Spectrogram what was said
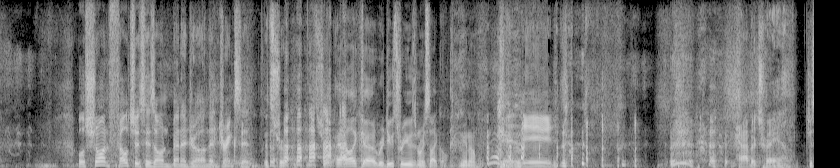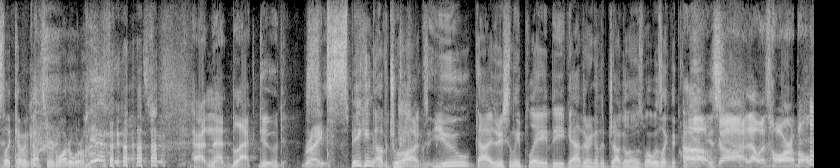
Well, Sean felches his own Benadryl and then drinks it. it's true. It's true. I like uh, reduce, reuse, and recycle. You know, Indeed. Habit trail. just like Kevin Costner in Waterworld. And that black dude. Right. Speaking of drugs, you guys recently played the Gathering of the Juggalos. What was like the craziest? Oh? God, that was horrible.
